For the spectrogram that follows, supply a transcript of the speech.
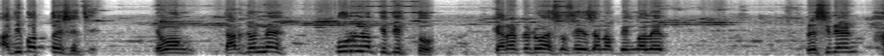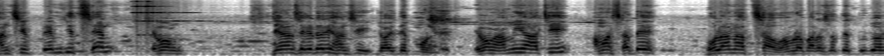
আধিপত্য এসেছে। এবং তার জন্যে পূর্ণ কৃতিত্ব। ক্যারাটেডো অ্যাসোসিয়েশন অফ বেঙ্গলের প্রেসিডেন্ট হানসি প্রেমজিৎ সেন এবং general secretary Hanshi Joydeb Mondal এবং আমি আছি আমার সাথে ভোলানাথ সাউ। আমরা বারাসাতের দুজন,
